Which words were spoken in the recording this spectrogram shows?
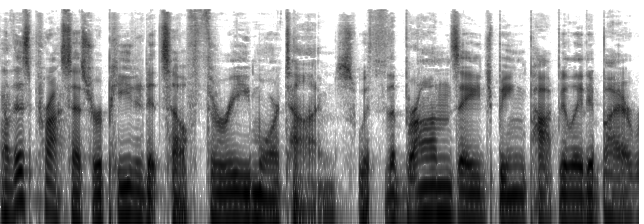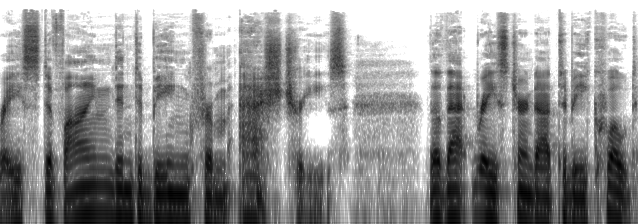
Now, this process repeated itself three more times, with the Bronze Age being populated by a race divined into being from ash trees, though that race turned out to be, quote,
